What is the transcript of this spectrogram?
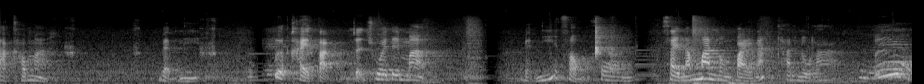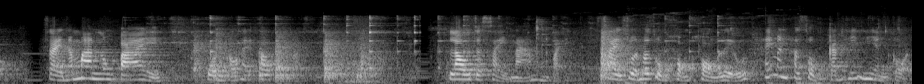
ตักเข้ามา แบบนี้ เปลือกไข่ตัดจะช่วยได้มาก แบบนี้สองฟอง ใส่น้ำมันลงไปนะคาโนล่าใส่น้ำมันลงไป คนเขาให้เข้ากัน เราจะใส่น้ำลงไป ใส่ส่วนผสมของของเหลว ให้มันผสมกันให้เนียนก่อน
